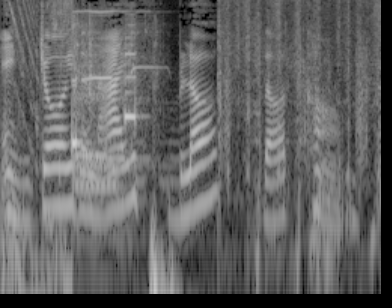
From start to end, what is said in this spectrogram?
enjoythelifeblog.com.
